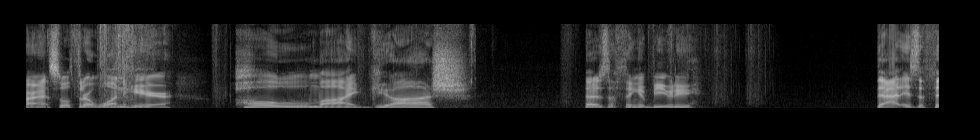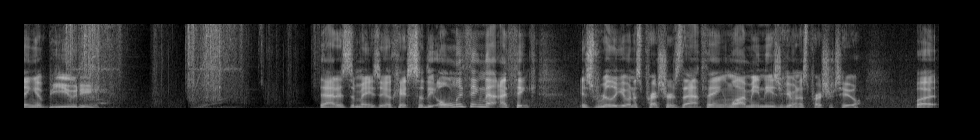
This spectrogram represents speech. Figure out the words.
All right, so we'll throw one here. Oh my gosh. That is a thing of beauty. That is a thing of beauty. That is amazing. Okay, so the only thing that I think is really giving us pressure is that thing. Well, I mean, these are giving us pressure too. But,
